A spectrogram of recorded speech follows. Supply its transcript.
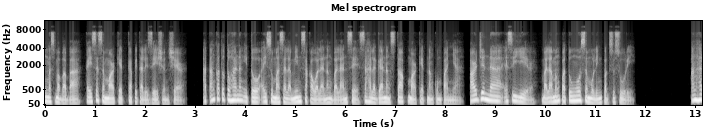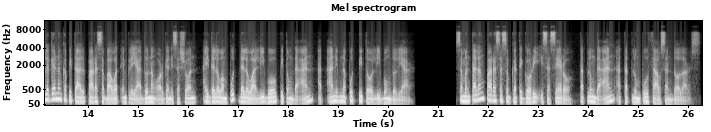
mas mababa kaysa sa market capitalization share. At ang katotohanan ito ay sumasalamin sa kawalan ng balanse sa halaga ng stock market ng kumpanya. Arjun na year, malamang patungo sa muling pagsusuri. Ang halaga ng kapital para sa bawat empleyado ng organisasyon ay 22,700 at 67,000 dolyar. Samantalang para sa subkategory isa 0, 300 at 30,000 dollars.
